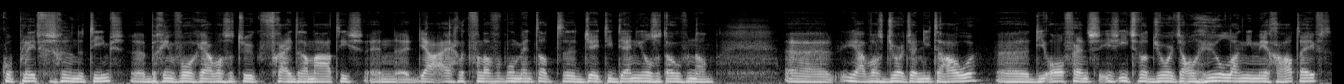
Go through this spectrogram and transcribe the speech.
compleet verschillende teams. Uh, begin vorig jaar was het natuurlijk vrij dramatisch. En ja, eigenlijk vanaf het moment dat JT Daniels het overnam, ja, was Georgia niet te houden. Uh, die offense is iets wat Georgia al heel lang niet meer gehad heeft.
